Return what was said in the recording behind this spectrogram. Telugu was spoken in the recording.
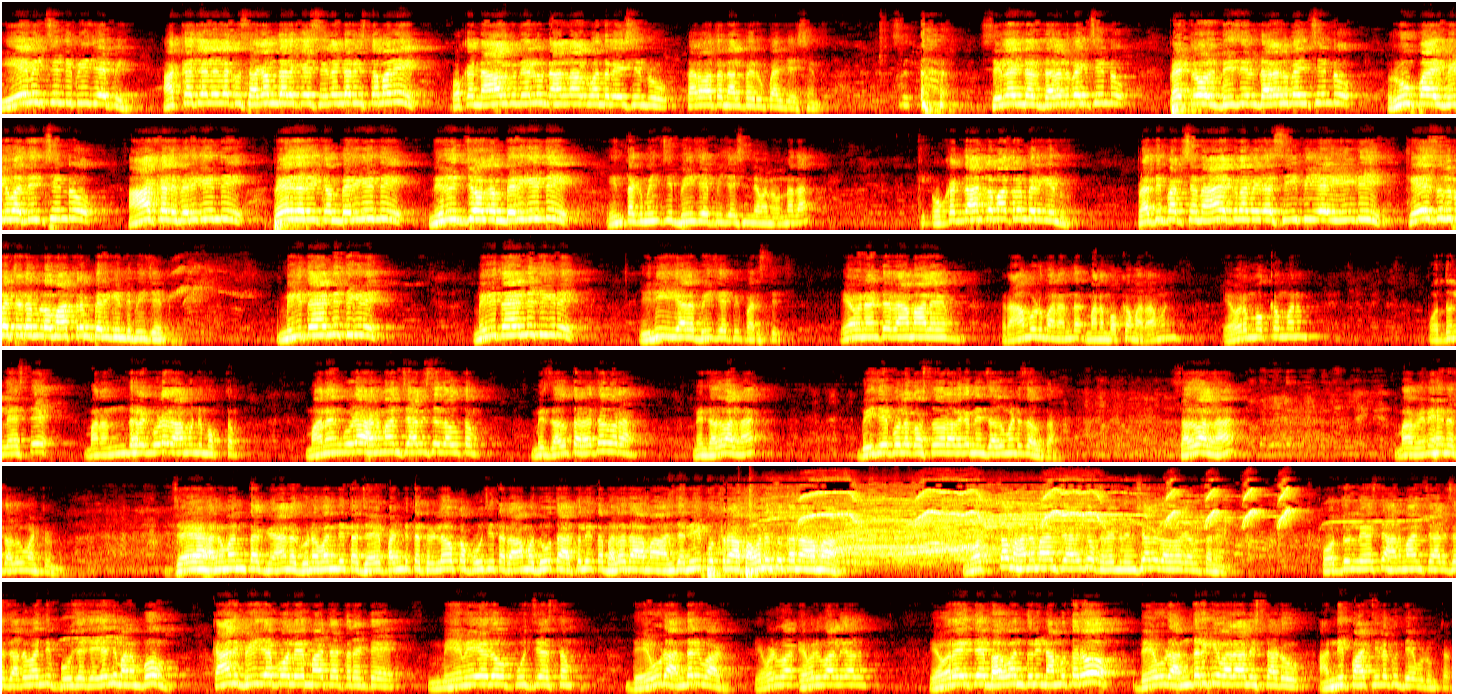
ఏమిచ్చింది బీజేపీ? అక్క చెల్లెలకు సగం ధరకే సిలిండర్ ఇస్తామని ఒక నాలుగు నెలలు నాలుగు నాలుగు వందలు వేసిండ్రు. తర్వాత నలభై రూపాయలు చేసిండ్రు. సిలిండర్ ధరలు పెంచిండ్రు. పెట్రోల్ డీజిల్ ధరలు పెంచిండ్రు. రూపాయి విలువ దించిండ్రు. ఆకలి పెరిగింది పేదరికం పెరిగింది నిరుద్యోగం పెరిగింది. ఇంతకు మించి బీజేపీ చేసింది ఏమైనా ఉన్నదా? ఒకటి దాంట్లో మాత్రం పెరిగిండ్రు. ప్రతిపక్ష నాయకుల మీద సిబిఐ ఈడీ కేసులు పెట్టడంలో మాత్రం పెరిగింది బీజేపీ మిగతా అన్ని దిగినాయి. మిగతా అన్ని దిగినాయి. ఇది ఇవాళ బీజేపీ పరిస్థితి. ఏమనంటే రామాలయం? రాముడు మనందరం మన మొక్కమా రాముడిని ఎవరు మొక్కం మనం? పొద్దున్న లేస్తే మనందరం కూడా రాముడిని మొక్తాం మనం కూడా హనుమాన్ చాలీసే చదువుతాం. మీరు చదువుతారా చదవరా? నేను చదవాలనా? బీజేపీలోకి వస్తుందో రాదు నేను చదవమంటే చదువుతా. చదవాలనా? మా వినయన చదవమంటుండు. జయ హనుమంత జ్ఞాన గుణవందిత జయ పండిత త్రిలోక పూజిత రామదూత అతులిత బలదామ అంజనీపుత్ర పవనసుత నామ. మొత్తం హనుమాన్ చాలీస ఒక రెండు నిమిషాలు చదవగలుగుతాను పొద్దున్న లేస్తే హనుమాన్ చాలీస చదవండి పూజ చేయండి మనం పోం. కానీ బీజేపీ వాళ్ళు ఏం మాట్లాడతారంటే మేమే ఏదో పూజ చేస్తాం. దేవుడు అందరి వాడు ఎవడి వాడు ఎవరి వాళ్ళు కాదు? ఎవరైతే భగవంతుని నమ్ముతారో దేవుడు అందరికీ వరాలు ఇస్తాడు. అన్ని పార్టీలకు దేవుడు ఉంటాడు.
